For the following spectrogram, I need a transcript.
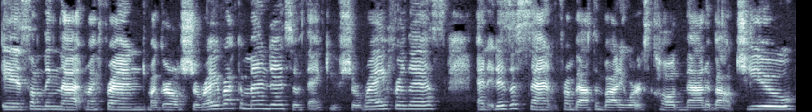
is something that my friend my girl Sheree recommended so thank you Sheree for this. And it is a scent from Bath and Body Works called Mad About You.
